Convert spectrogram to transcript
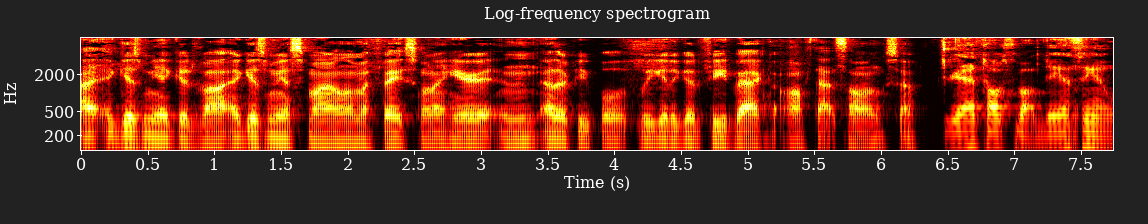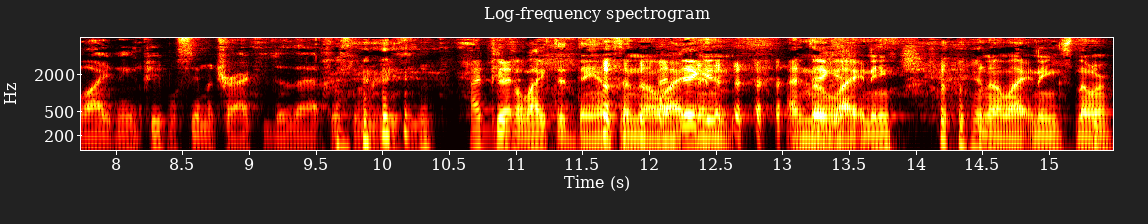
I, it gives me a good vibe. It gives me a smile on my face when I hear it, and other people we get a good feedback off that song. So Yeah, it talks about dancing and lightning. People seem attracted to that for some reason. I did. people like to dance in the lightning, light dig in, it. I in the lightning in a lightning storm.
